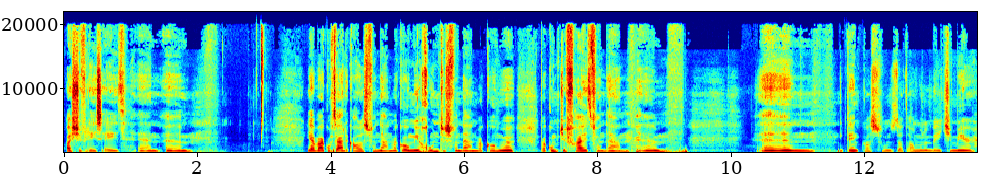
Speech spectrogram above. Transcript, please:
als je vlees eet. En um, ja, waar komt eigenlijk alles vandaan? Waar komen je groentes vandaan? Waar, komen, waar komt je fruit vandaan? Um, en ik denk als we ons dat allemaal een beetje meer,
